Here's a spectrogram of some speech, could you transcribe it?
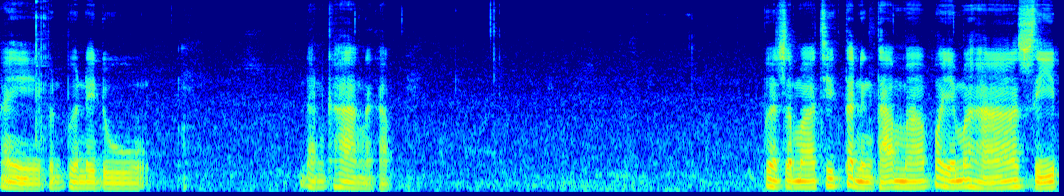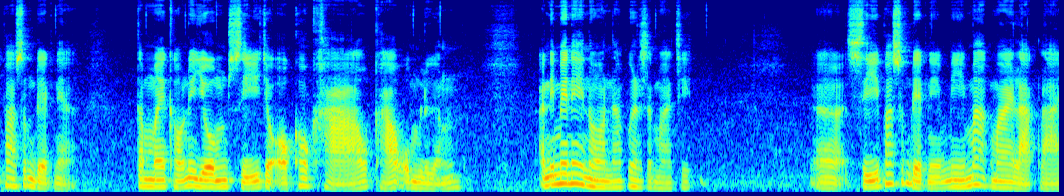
ให้เพื่อนๆได้ดูด้านข้างนะครับ เพื่อนสมาชิกท่านหนึ่งถามมาพ่อใหญ่มหาสีพระสมเด็จเนี่ย ทำไมเขานิยมสีจะออกขาวขาวขาวอมเหลือง อันนี้ไม่แน่นอนนะเพื่อนสมาชิกสีพระสมเด็จนี่มีมากมายหลากหลาย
